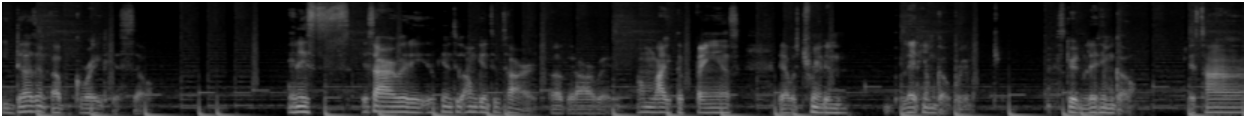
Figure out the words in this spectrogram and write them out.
He doesn't upgrade himself. And it's it's already it's getting too I'm getting too tired of it already. I'm like the fans that was trending let him go pretty much. Excuse me, let him go. It's time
